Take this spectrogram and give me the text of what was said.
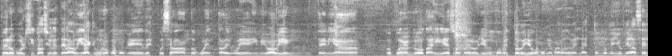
pero por situaciones de la vida que uno como que después se va dando cuenta de, oye, y me iba bien, tenía pues buenas notas y eso, pero llegó un momento que yo como que, mano, de verdad, esto es lo que yo quiero hacer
